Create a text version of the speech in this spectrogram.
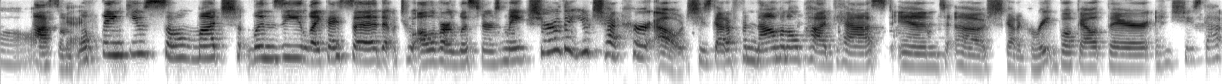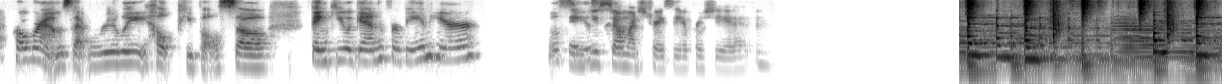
Oh, awesome. Okay. Well, thank you so much, Lindsey. Like I said to all of our listeners, make sure that you check her out. She's got a phenomenal podcast and uh, she's got a great book out there and she's got programs that really help people. So, thank you again for being here. We'll see you. thank you, you so much, Tracy. Appreciate it.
